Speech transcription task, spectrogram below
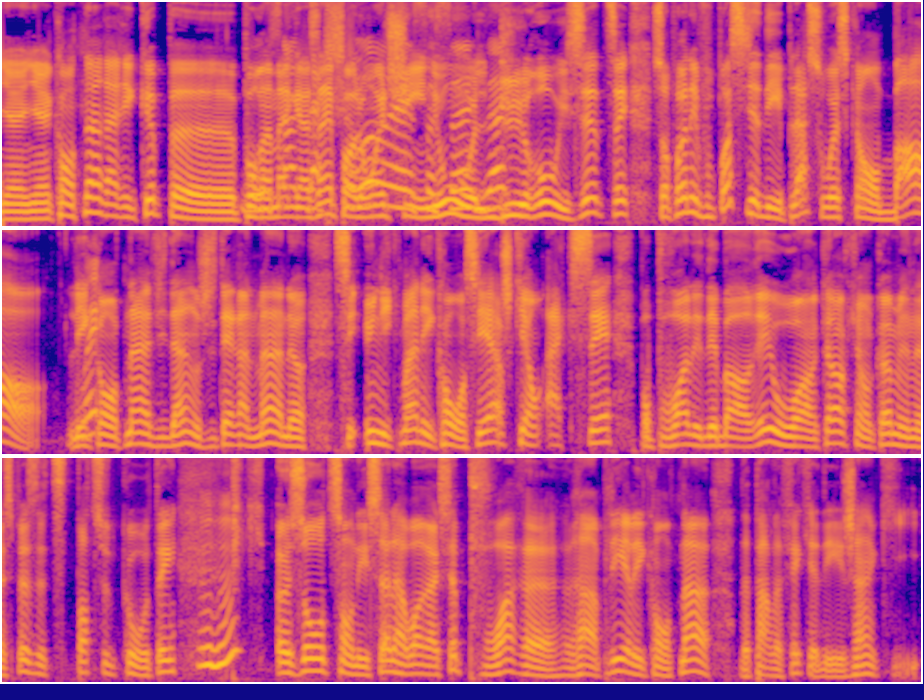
y a- il y a un conteneur à récup euh, pour Au un magasin pas loin de chez nous, ça, ou le bureau ici, tu sais. Surprenez-vous pas s'il y a des places où est-ce qu'on barre les Oui. contenants à vidange, littéralement, là. C'est uniquement les concierges qui ont accès pour pouvoir les débarrer ou encore qui ont comme une espèce de petite porte sur le côté. Mm-hmm. Puis eux autres sont les seuls à avoir accès pour pouvoir euh, remplir les conteneurs de par le fait qu'il y a des gens qui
